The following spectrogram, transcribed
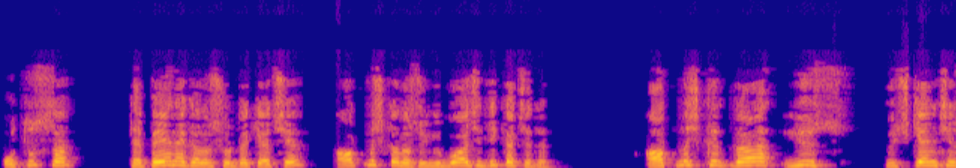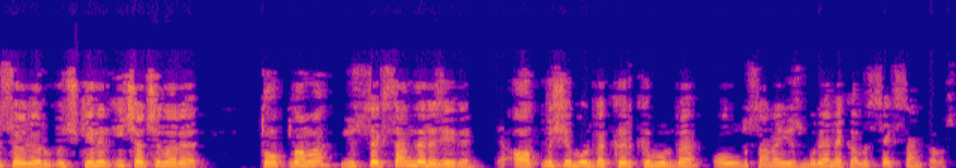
30 ise tepeye ne kalır şuradaki açı? 60 kalır çünkü bu açı dik açıdı. 60 40 daha 100. Üçgen için söylüyorum. Üçgenin iç açıları toplamı 180 dereceydi. 60'ı burada 40'ı burada oldu sana 100. Buraya ne kalır? 80 kalır.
